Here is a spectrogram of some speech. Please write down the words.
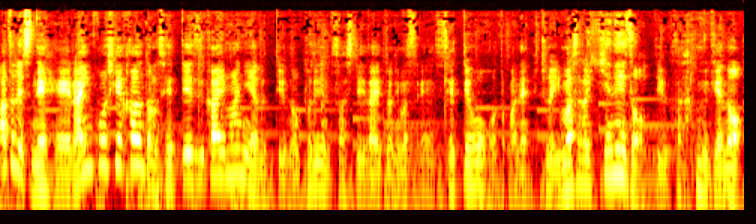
あとですね、え、LINE 公式アカウントの設定使いマニュアルっていうのをプレゼントさせていただいております。えー、設定方法とかね、ちょっと今更聞けねえぞっていう方向けの、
